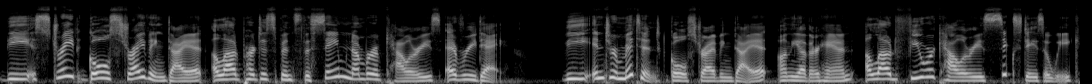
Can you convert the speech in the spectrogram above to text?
The straight goal striving diet allowed participants the same number of calories every day. The intermittent goal striving diet, on the other hand, allowed fewer calories six days a week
